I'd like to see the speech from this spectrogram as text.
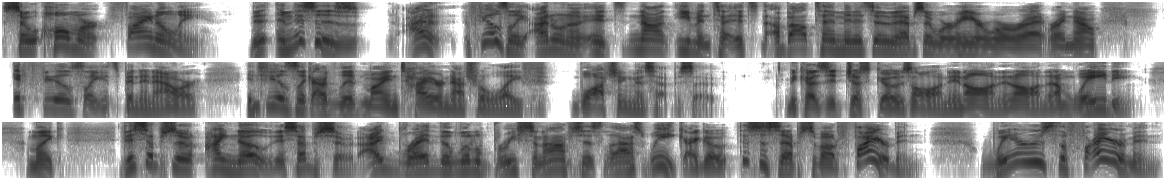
So Homer finally, th- and this is, I it feels like I don't know. It's not even. Te- it's about ten minutes into the episode. We're here where we're at right now. It feels like it's been an hour. It feels like I've lived my entire natural life watching this episode because it just goes on and on and on, and I'm waiting. I'm like. This episode, I know this episode. I read the little brief synopsis last week. I go, this is an episode about firemen. Where's the firemen?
